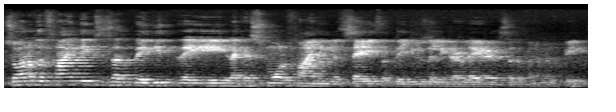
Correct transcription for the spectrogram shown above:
so one of the findings is that they did they like a small finding, let's say, is that they use a linear layer instead of an MLP.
